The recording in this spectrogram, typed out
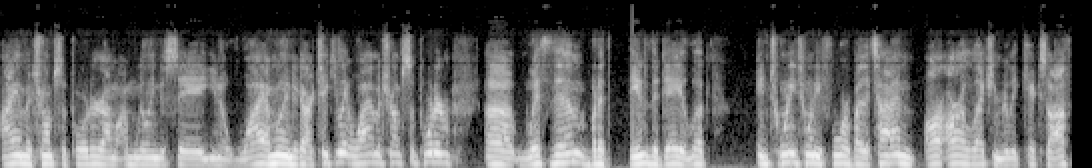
I am a Trump supporter. I'm, I'm willing to say, you know, why I'm willing to articulate why I'm a Trump supporter uh, with them. But at the end of the day, look, in 2024, by the time our, our election really kicks off,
